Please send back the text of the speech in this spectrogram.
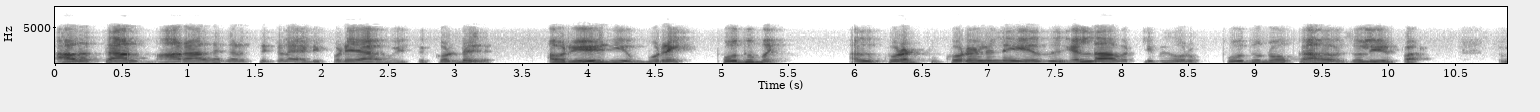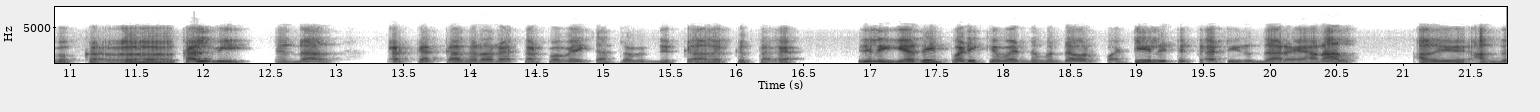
காலத்தால் மாறாத கருத்துக்களை அடிப்படையாக வைத்துக்கொண்டு அவர் எழுதிய முறை பொதுமை. அது குரல் குரலிலே எது எல்லாவற்றையுமே ஒரு பொது நோக்காக சொல்லியிருப்பார். கல்வி என்றால் கற்க ககரற கற்பவை கற்றவன் நிற்க அதற்கு தக இதில் எதை படிக்க வேண்டும் என்று அவர் பட்டியலிட்டு காட்டியிருந்தாரே ஆனால் அது அந்த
